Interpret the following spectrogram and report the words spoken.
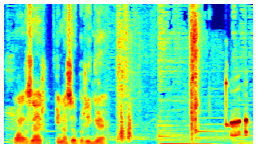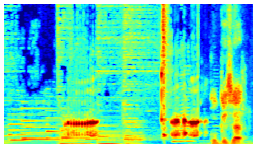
uang besar hacer en esa peringa. Con.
